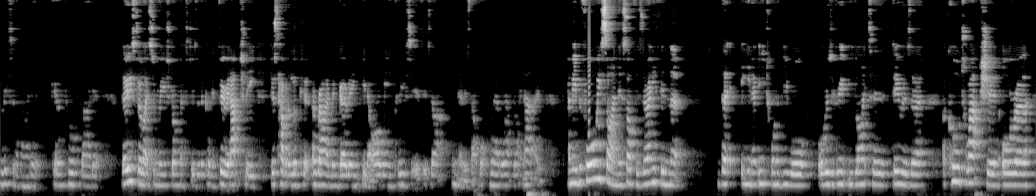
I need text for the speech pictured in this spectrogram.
listen about it, go and talk about it. Those feel like some really strong messages that are coming through, and actually just having a look at around and going, you know, are we inclusive? Is that, you know, is that what where we're at right now? I mean, before we sign this off, is there anything that that you know each one of you or or as a group you'd like to do as a a call to action or a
